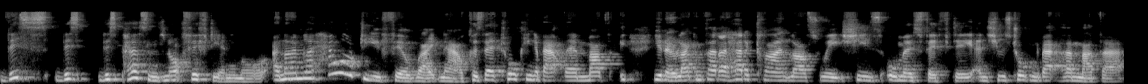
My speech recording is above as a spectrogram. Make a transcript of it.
this this this person's not 50 anymore. And i'm like how old do you feel right now? Because they're talking about their mother you know like in fact i had a client last week. She's almost 50 and she was talking about her mother.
